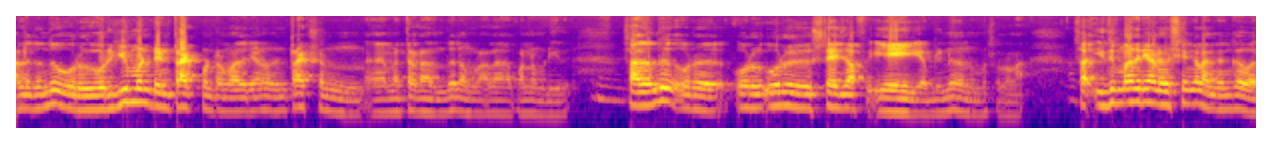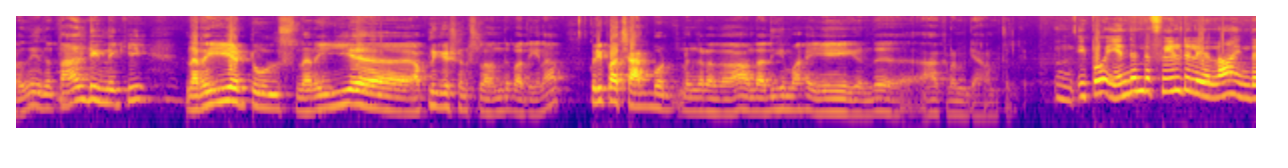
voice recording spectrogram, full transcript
அல்லது வந்து ஒரு ஒரு ஹியூமன் இன்ட்ராக்ட் பண்ணுற மாதிரியான ஒரு இன்ட்ராக்ஷன் மெத்தடை வந்து நம்மளால் பண்ண முடியுது. ஸோ அது வந்து ஒரு ஒரு ஒரு ஸ்டேஜ் ஆஃப் ஏஐ அப்படின்னு நம்ம சொல்லலாம். ஸோ இது மாதிரியான விஷயங்கள் அங்கங்கே வருது. இதை தாண்டி இன்னைக்கு நிறைய டூல்ஸ் நிறைய அப்ளிகேஷன்ஸில் வந்து பார்த்திங்கன்னா குறிப்பாக சாட்போர்ட்டுங்கிறத தான் வந்து அதிகமாக ஏஐ வந்து ஆக்கிரமிக்க ஆரம்பிச்சிருக்கு. ம், இப்போ எந்தெந்த ஃபீல்டுல எல்லாம் இந்த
